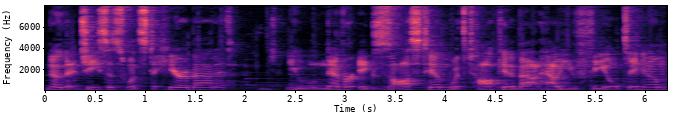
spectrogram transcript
know that Jesus wants to hear about it you will never exhaust him with talking about how you feel to him.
